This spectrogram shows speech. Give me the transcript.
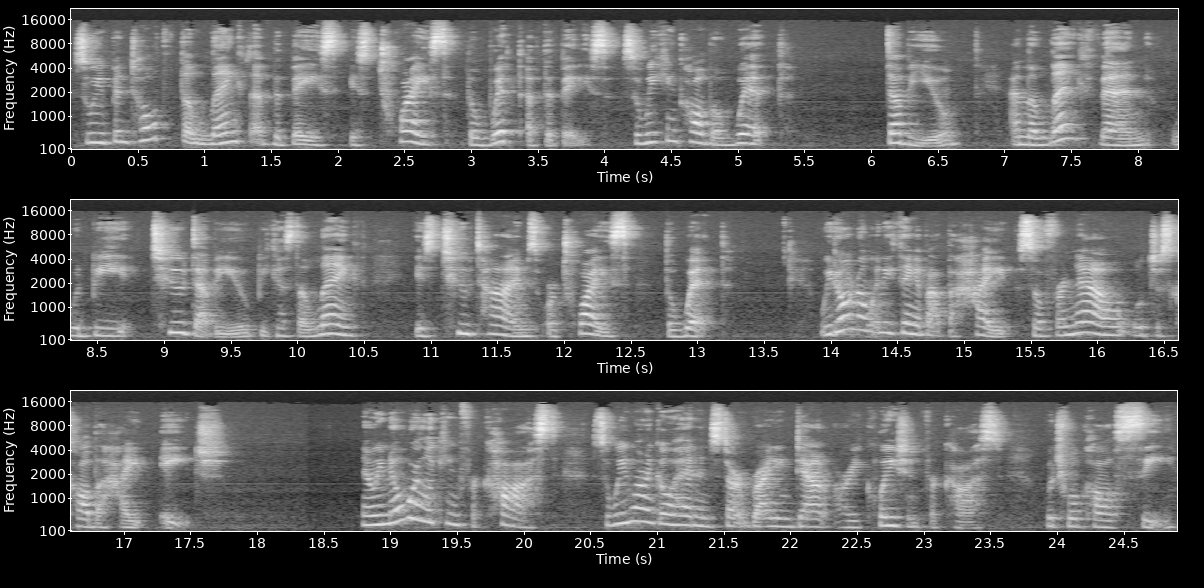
So we've been told that the length of the base is twice the width of the base. So we can call the width W, and the length then would be 2W because the length is two times or twice the width. We don't know anything about the height, so for now we'll just call the height h. Now we know we're looking for cost, so we want to go ahead and start writing down our equation for cost which we'll call C.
